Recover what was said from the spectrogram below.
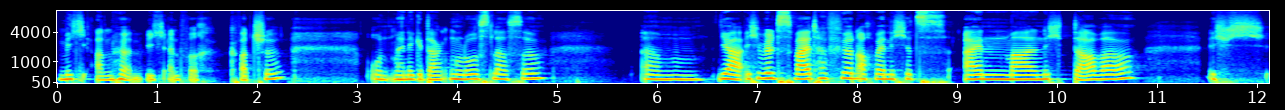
mich anhören, wie ich einfach quatsche und meine Gedanken loslasse. Ähm, ja, ich will es weiterführen, auch wenn ich jetzt einmal nicht da war. Ich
